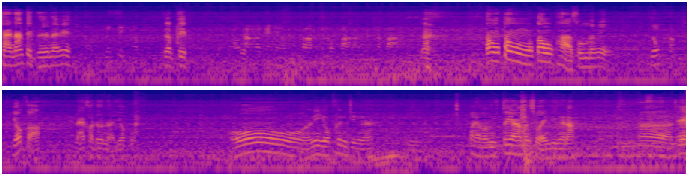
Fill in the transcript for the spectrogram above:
ชายน้ำติดพื้นนะพี่เกือบติดครับเกือบติดเอาตังค์มาแค่นี้ครับรับจะลงปากลำบาก ต้องต้องต้องผ่าซุ้มไหมพี่ ยกครับ ยกเหรอ ไหนขอดูหน่อยยก โอ้ นี่ยกขึ้นจริงนะแหมมันเตี้ยแล้วมันสวยจริงๆเลยนะ เออ เท่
